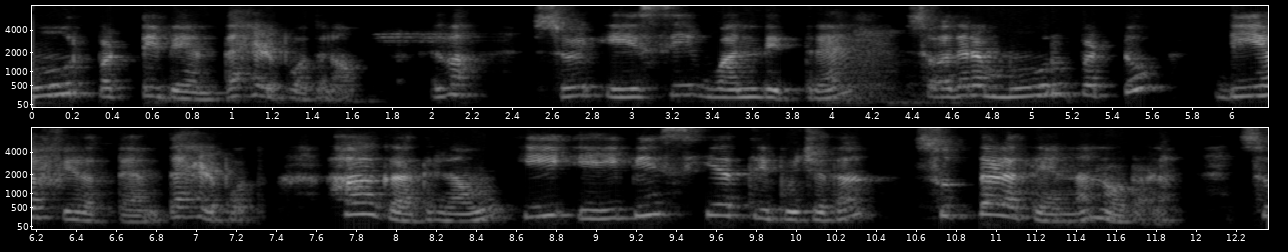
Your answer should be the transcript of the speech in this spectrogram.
ಮೂರ್ ಪಟ್ಟಿದೆ ಅಂತ ಹೇಳ್ಬೋದು ನಾವು, ಅಲ್ವಾ? ಸೊ ಎ ಸಿ ಒಂದಿದ್ರೆ ಸೊ ಅದರ ಮೂರು ಪಟ್ಟು ಡಿ ಎಫ್ ಇರುತ್ತೆ ಅಂತ ಹೇಳ್ಬೋದು. ಹಾಗಾದ್ರೆ ನಾವು ಈ ಎ ಬಿ ಸಿಯ ತ್ರಿಭುಜದ ಸುತ್ತಳತೆಯನ್ನ ನೋಡೋಣ. ಸೊ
